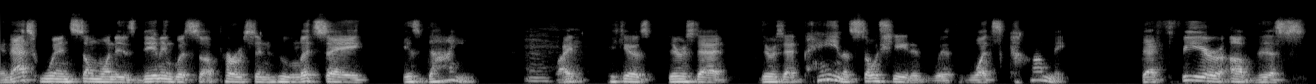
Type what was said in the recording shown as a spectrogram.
And that's when someone is dealing with a person who, let's say, is dying, mm-hmm. right? Because there's that there's that pain associated with what's coming, that fear of this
